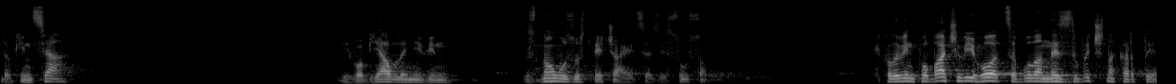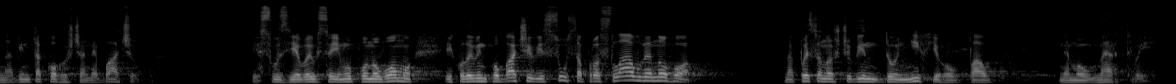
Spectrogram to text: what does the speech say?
до кінця, і в об'явленні Він знову зустрічається з Ісусом. І коли він побачив його, це була незвична картина, він такого ще не бачив. Ісус з'явився йому по-новому, і коли він побачив Ісуса прославленого, написано, що Він до ніг його впав, немов мертвий.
